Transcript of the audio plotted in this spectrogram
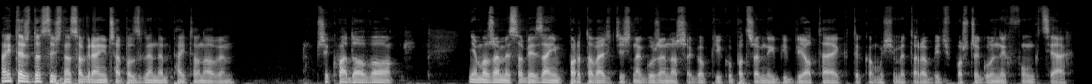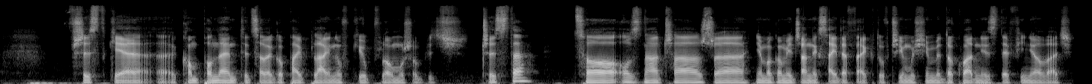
No i też dosyć nas ogranicza pod względem Pythonowym. Przykładowo nie możemy sobie zaimportować gdzieś na górze naszego pliku potrzebnych bibliotek, tylko musimy to robić w poszczególnych funkcjach. Wszystkie e, komponenty całego pipeline'u w Kubeflow muszą być czyste, co oznacza, że nie mogą mieć żadnych side effectów, czyli musimy dokładnie zdefiniować.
